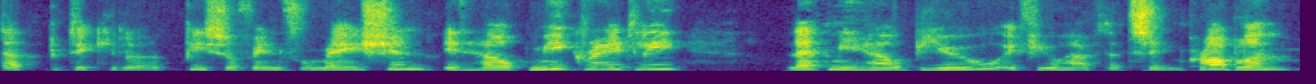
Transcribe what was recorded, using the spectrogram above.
that particular piece of information it helped me greatly let me help you if you have that same problem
